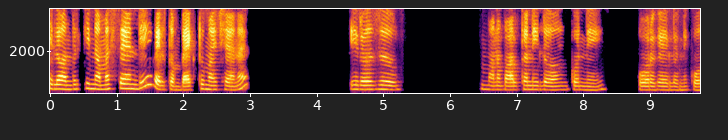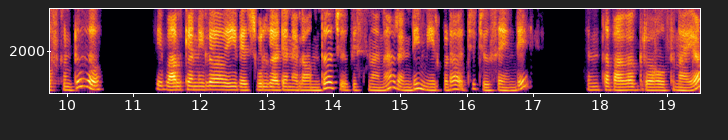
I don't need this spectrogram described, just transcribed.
హలో! అందరికీ నమస్తే అండి. Welcome back to my channel. ఈరోజు మన బాల్కనీలో ఇంకొన్ని కూరగాయలన్నీ కోసుకుంటూ, ఈ బాల్కనీలో ఈ వెజిటబుల్ గార్డెన్ ఎలా ఉందో చూపిస్తున్నాను. రండి మీరు కూడా వచ్చి చూసేయండి. ఎంత బాగా గ్రో అవుతున్నాయో.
